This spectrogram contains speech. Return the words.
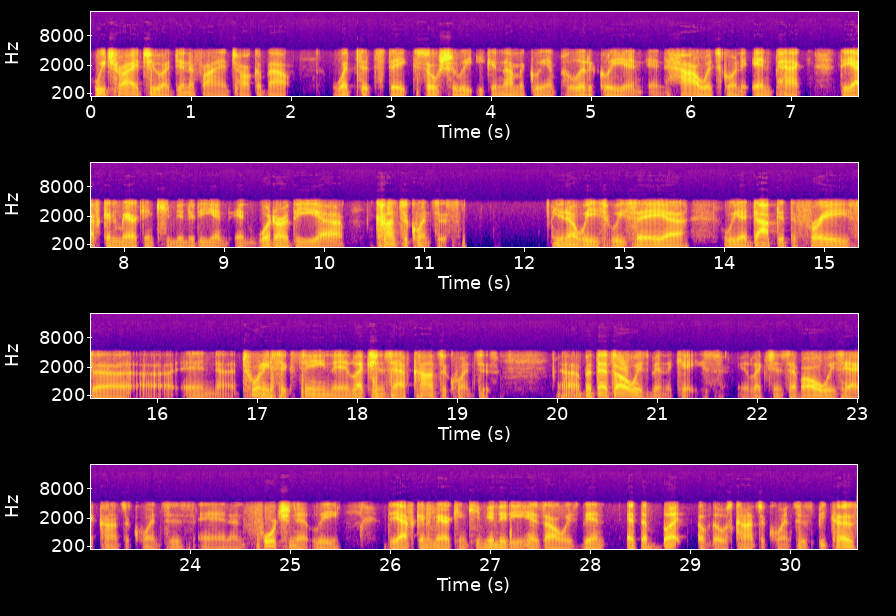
we try to identify and talk about what's at stake socially, economically, and politically, and, and how it's going to impact the African American community, and, and what are the uh, consequences. You know, we we say uh, we adopted the phrase uh, uh in uh, 2016: the elections have consequences. Uh, but that's always been the case. Elections have always had consequences, and unfortunately, the African American community has always been at the butt of those consequences because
